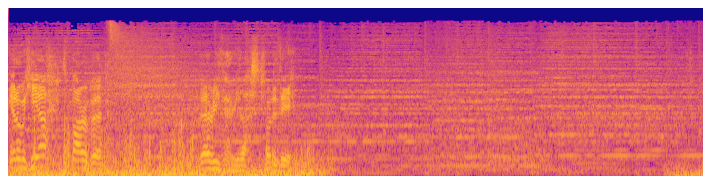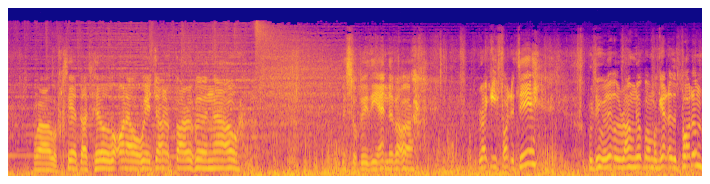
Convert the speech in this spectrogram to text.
Get over here, it's Barrowburn. Very, very last for the day. Well, we've cleared that hill, we're on our way down to Barrowburn now. This will be the end of our recce for today. We'll do a little roundup when we get to the bottom.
